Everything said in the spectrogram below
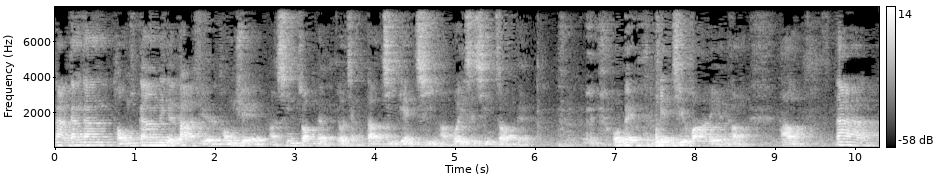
那刚刚同刚刚那个大学的同学啊，新装的有讲到继电器哈，我也是新装的，我被骗去花莲哈。好，那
